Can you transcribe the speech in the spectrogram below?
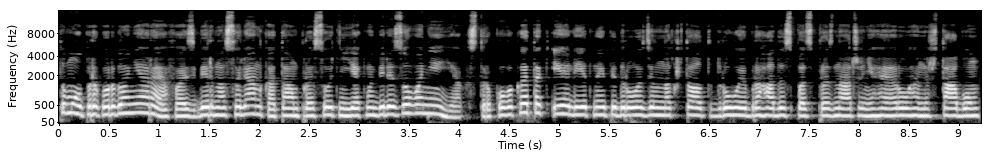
Тому у прикордонні РФ збірна солянка там присутні як мобілізовані, як строковики, так і елітний підрозділ на кшталт другої бригади спецпризначення ГРУ генштабу.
